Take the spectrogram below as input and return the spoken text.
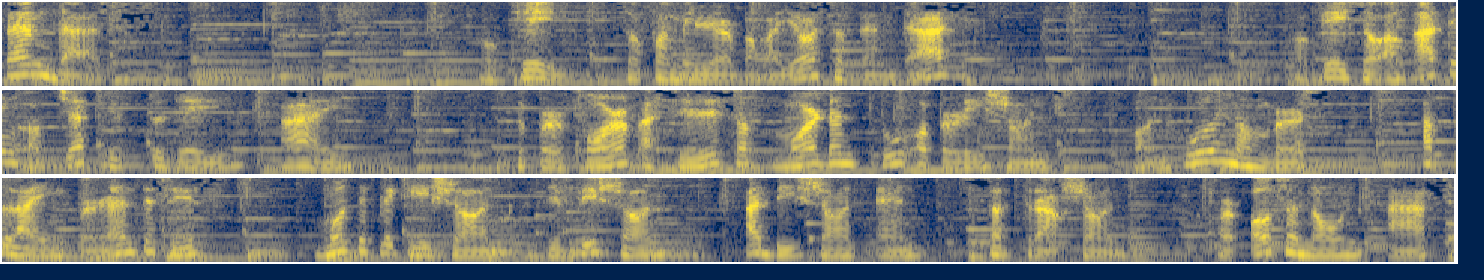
PEMDAS. Okay, so familiar ba kayo sa PEMDAS? Okay, so ang ating objective today ay to perform a series of more than two operations on whole numbers applying parentheses, multiplication, division, addition, and subtraction, or also known as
